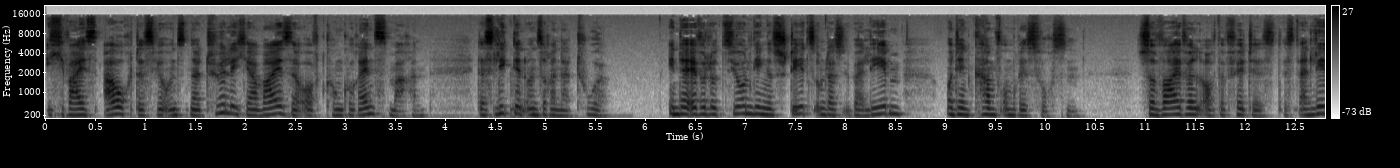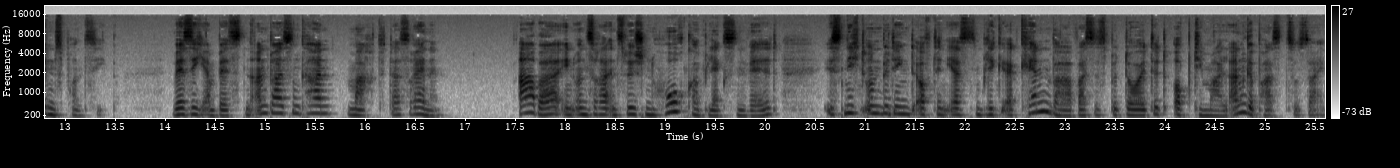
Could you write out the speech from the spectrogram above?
ich weiß auch, dass wir uns natürlicherweise oft Konkurrenz machen. Das liegt in unserer Natur. In der Evolution ging es stets um das Überleben und den Kampf um Ressourcen. Survival of the fittest ist ein Lebensprinzip. Wer sich am besten anpassen kann, macht das Rennen. Aber in unserer inzwischen hochkomplexen Welt ist nicht unbedingt auf den ersten Blick erkennbar, was es bedeutet, optimal angepasst zu sein.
